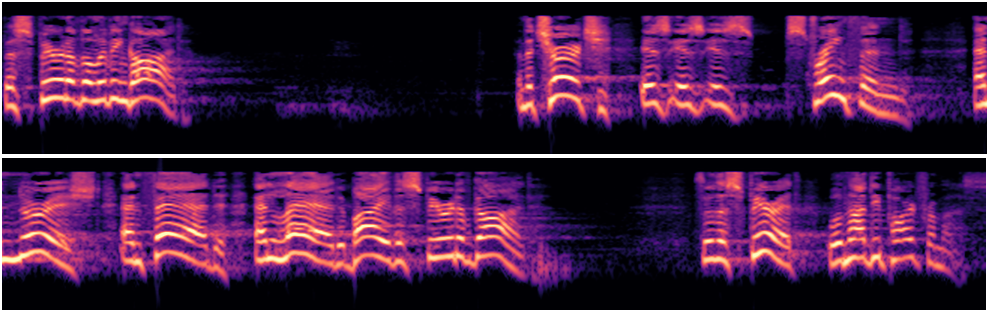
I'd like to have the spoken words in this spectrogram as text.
the Spirit of the living God. And the church is, is, is strengthened and nourished and fed and led by the Spirit of God. So the Spirit will not depart from us.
